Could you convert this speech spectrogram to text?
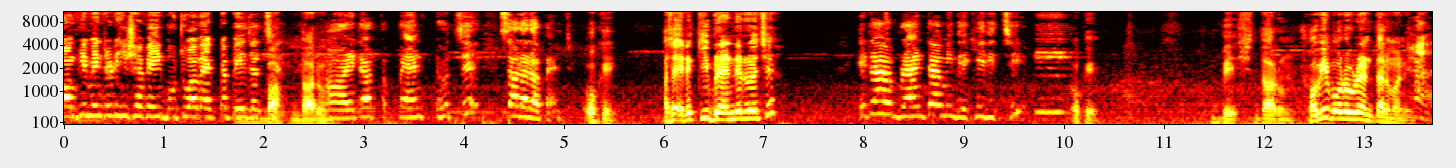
কমপ্লিমেন্টারি হিসাবে এই বটুয়া ব্যাগটা পেয়ে যাচ্ছেন। দারুণ। আর এটা প্যান্ট হচ্ছে সারারা প্যান্ট। ওকে আচ্ছা এটা কি ব্র্যান্ডের রয়েছে? এটা ব্র্যান্ডটা আমি দেখিয়ে দিচ্ছি। ওকে বেশ দারুণ সবই বড় ব্র্যান্ড তার মানে। হ্যাঁ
